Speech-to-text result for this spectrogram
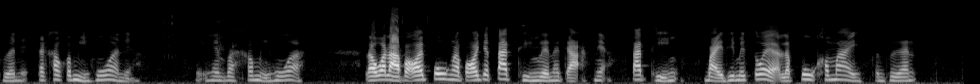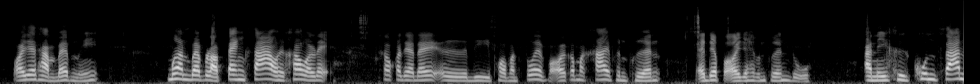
เพื่อนๆเนี่ยแต่เขาก็มีหัวเนี่ย เห็นปะเขามีหัวแล้วเวลาป้าอ้อยปลูกนะป้าอ้อยจะตัดทิ้งเลยนะจ๊ะเนี่ย ตัดทิ้งใบที่ไม่สวยอะแล้วปลูกเข้าใหม่เพื่อนๆป้าอ้อยจะทำแบบนี้เมื่อนแบบเราแต่งเศร้าให้เข้าอะแหละเขาก็จะได้เออดี พอมันสวยป้าอ้อยก็มาค่ายเพื่อนๆไอเดียป้าอ้อยจะให้เพื่อนๆดู อันนี้คือคุ้นสั้น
